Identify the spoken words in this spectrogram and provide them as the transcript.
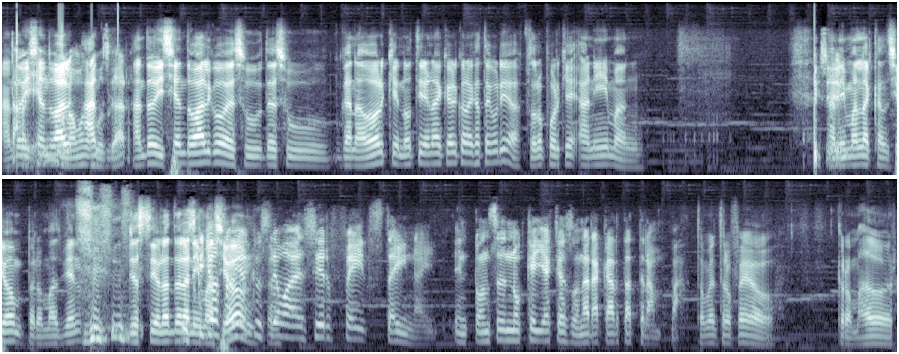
Ando Está diciendo, algo, vamos a an- juzgar. ando diciendo algo de su, de su ganador que no tiene nada que ver con la categoría, solo porque animan. Sí. Animan la canción, pero más bien yo estoy hablando de la Es que yo sabía animación. que usted pero- iba a decir Fate Stay Night, entonces no quería que sonara carta trampa. Tome el trofeo. Cromador.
